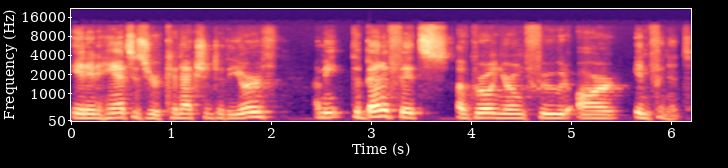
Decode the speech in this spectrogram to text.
it enhances your connection to the earth. I mean, the benefits of growing your own food are infinite.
